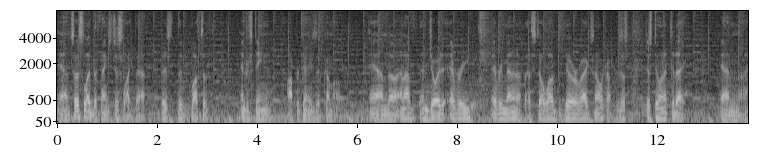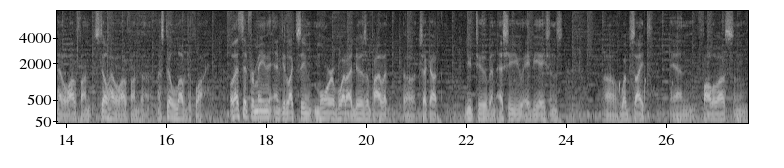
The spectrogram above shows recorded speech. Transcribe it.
And so it's led to things just like that. There's, there's lots of interesting opportunities that have come up and uh, and I've enjoyed every every minute of it. I still love to do aerobatics and helicopters. Just just doing it today, and I had a lot of fun. Still have a lot of fun doing it. I still love to fly. Well, that's it for me. And if you'd like to see more of what I do as a pilot, uh, check out YouTube and SUU Aviation's uh, website and follow us, and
